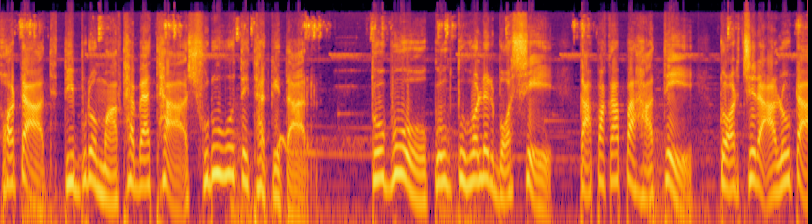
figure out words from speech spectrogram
হঠাৎ তীব্র মাথা ব্যথা শুরু হতে থাকে তার। তবুও কৌতূহলের বসে কাপা কাপা হাতে টর্চের আলোটা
